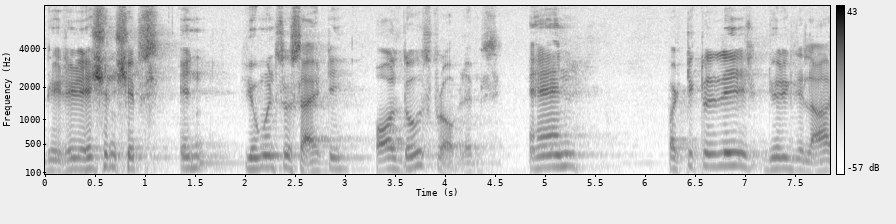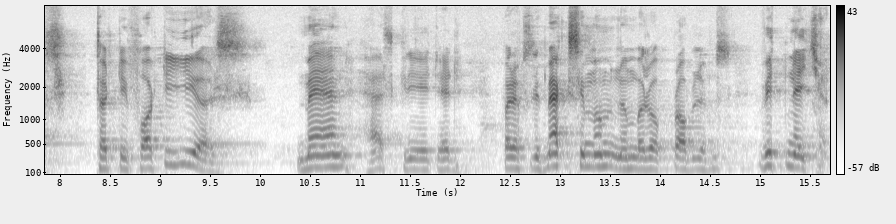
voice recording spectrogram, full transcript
the relationships in human society, all those problems. And particularly during the last 30, 40 years, man has created perhaps the maximum number of problems with nature.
